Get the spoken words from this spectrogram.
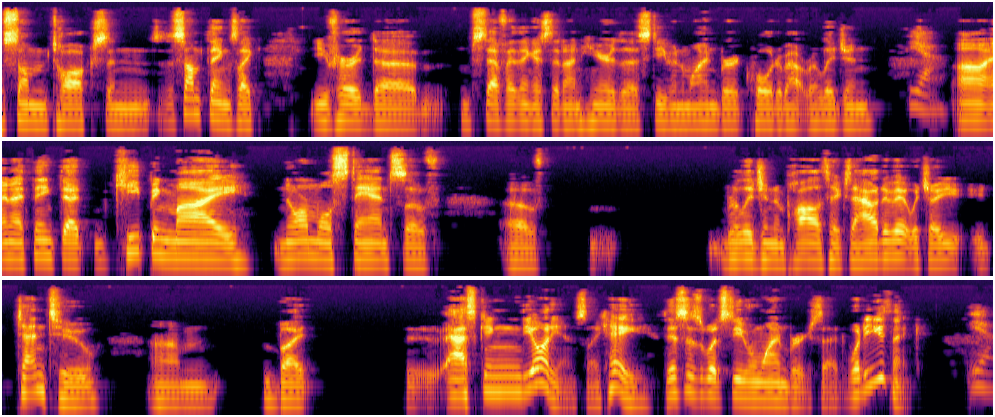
some talks and some things like you've heard the Steph, I think I said on here, the Steven Weinberg quote about religion. Yeah. Uh, and I think that keeping my normal stance of, of religion and politics out of it, which I tend to, um, but asking the audience, like, hey, this is what Steven Weinberg said. What do you think? Yeah.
